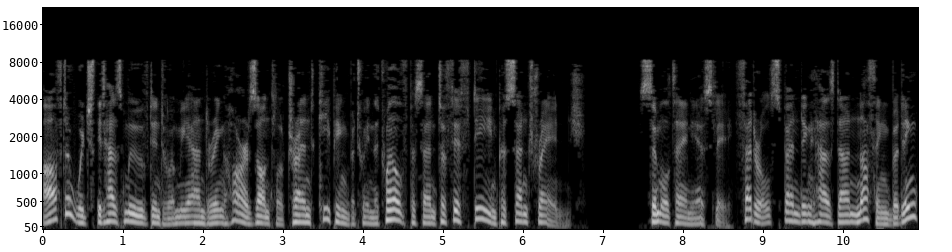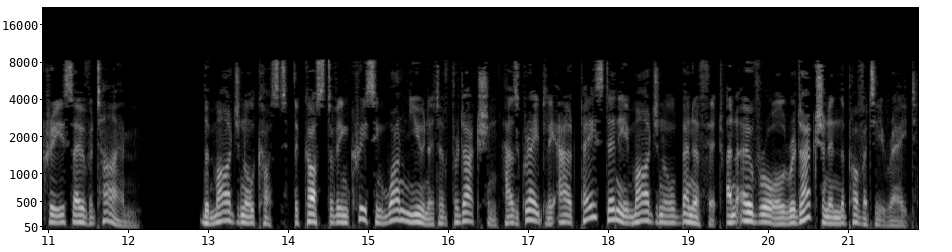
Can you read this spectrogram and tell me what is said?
After which it has moved into a meandering horizontal trend keeping between the 12% to 15% range. Simultaneously, federal spending has done nothing but increase over time. The marginal cost, the cost of increasing one unit of production, has greatly outpaced any marginal benefit, an overall reduction in the poverty rate.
